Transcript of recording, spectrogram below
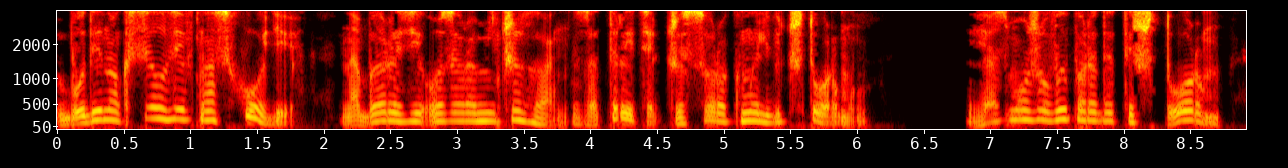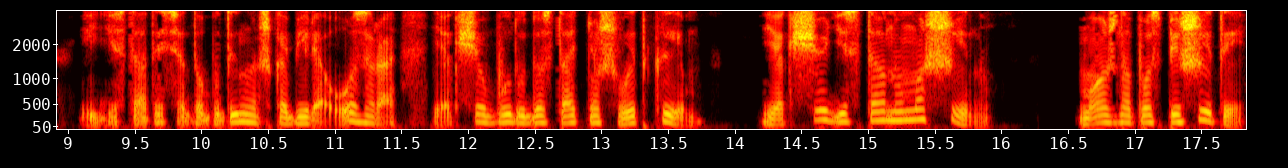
Будинок селзів на сході, на березі озера Мічиган, за 30 чи 40 миль від шторму. Я зможу випередити шторм і дістатися до будиночка біля озера, якщо буду достатньо швидким, якщо дістану машину. Можна поспішити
